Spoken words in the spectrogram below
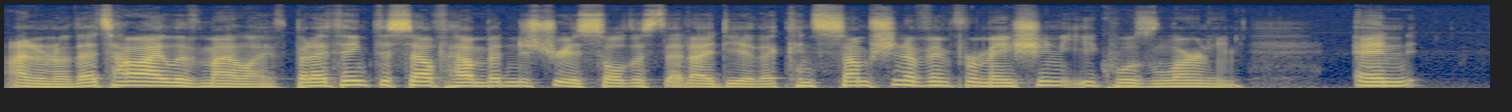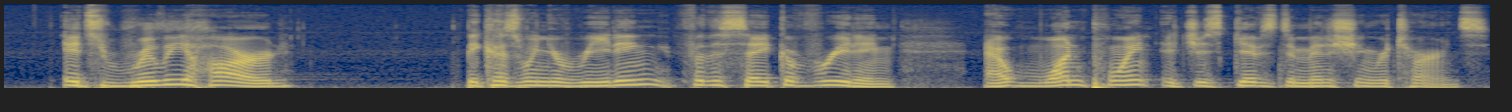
I don't know, that's how I live my life. But I think the self help industry has sold us that idea that consumption of information equals learning. And it's really hard because when you're reading for the sake of reading, at one point it just gives diminishing returns.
